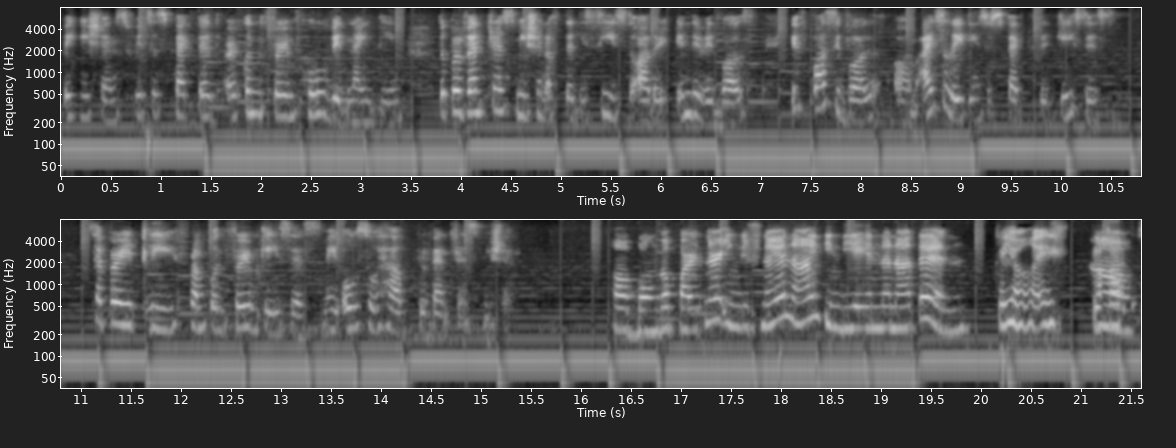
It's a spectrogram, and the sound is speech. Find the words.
patients with suspected or confirmed COVID-19 to prevent transmission of the disease to other individuals, if possible, um, isolating suspected cases separately from confirmed cases may also help prevent transmission. Oh, bongga partner, English na yan ha, intindihan na natin. Kaya nga eh. Plakado.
